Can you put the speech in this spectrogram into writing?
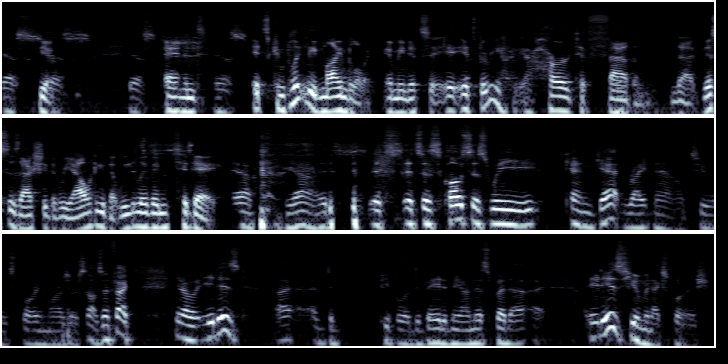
Yes. Yeah. Yes yes. And yes. it's completely mind-blowing. I mean it's it's very hard to fathom that this is actually the reality that we live in today. yeah yeah it's it's it's as close as we can get right now to exploring mars ourselves. In fact you know it is uh, people have debated me on this but uh, it is human exploration.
